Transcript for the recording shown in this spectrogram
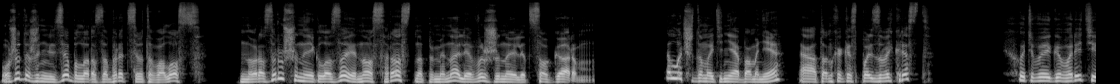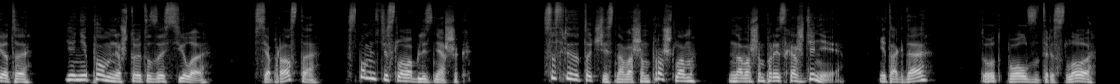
уже даже нельзя было разобрать цвет волос, но разрушенные глаза и нос Раст напоминали выжженное лицо Гарм. Лучше думайте не обо мне, а о том, как использовать крест. Хоть вы и говорите это, я не помню, что это за сила. Все просто. Вспомните слова близняшек. Сосредоточьтесь на вашем прошлом, на вашем происхождении. И тогда... Тут пол затрясло,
